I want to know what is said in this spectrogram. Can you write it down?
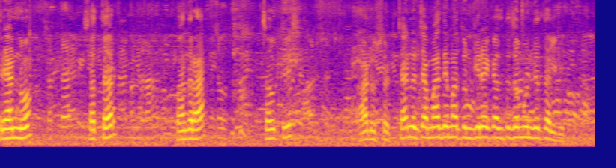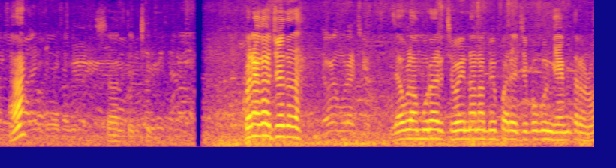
त्र्याण्णव सत्तर पंधरा चौतीस अडुसष्ट चॅनलच्या माध्यमातून गिरायकाला तर जमून देताल की. हा? चालते ठीक. कोणा गावची होय दादा जवळा मुरारची होय नाना व्यापाऱ्याची बघून घ्या मित्रांनो.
